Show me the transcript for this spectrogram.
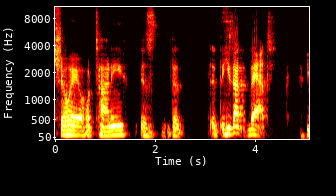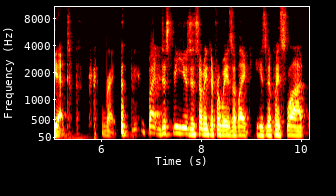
Shohei Ohtani is the he's not that yet. Right. but just be used in so many different ways of like he's gonna play slot.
